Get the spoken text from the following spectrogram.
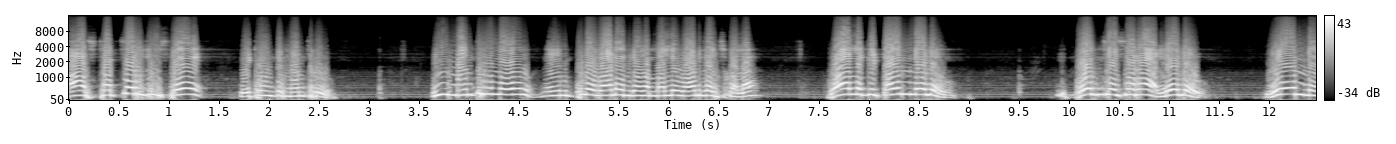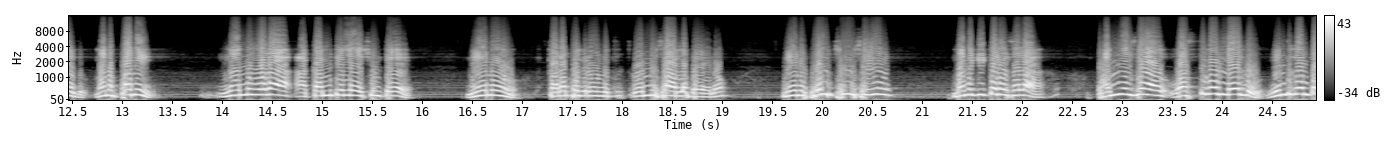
ఆ స్ట్రక్చర్ చూస్తే ఇటువంటి మంత్రులు. ఈ మంత్రులు నేను ఇప్పుడే వాడాను కదా మళ్ళీ వాడదలుచుకోవాలా? వాళ్ళకి టైం లేదు. భోజనం చేశారా? లేదు. ఏం లేదు. మన పని. నన్ను కూడా ఆ కమిటీలో వేసుంటే నేను కడపకి రెండు రెండు సార్లు పోయాను. నేను పోయి చూసి మనకి ఇక్కడ అసలు పనిచేసే వస్తు కూడా లేదు. ఎందుకంటే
